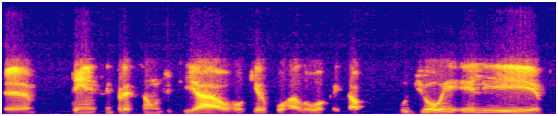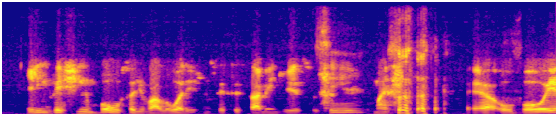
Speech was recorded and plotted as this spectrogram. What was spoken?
é, têm essa impressão de que ah, o roqueiro porra louca e tal. O Joey, ele ele investia em bolsa de valores, não sei se vocês sabem disso. Sim. Mas é, o Bowie,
